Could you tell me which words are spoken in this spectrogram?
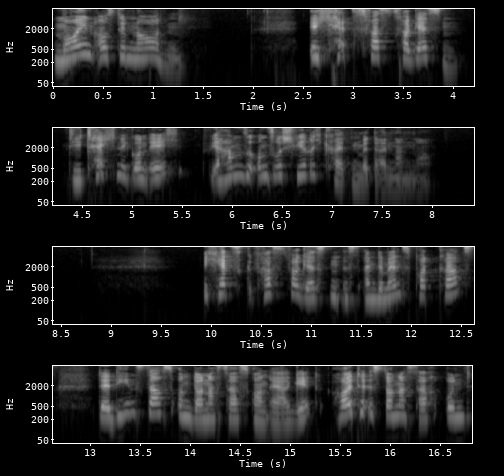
Moin aus dem Norden. Ich hätte es fast vergessen. Die Technik und ich, wir haben so unsere Schwierigkeiten miteinander. Ich hätte es fast vergessen, ist ein Demenz-Podcast, der dienstags und donnerstags on air geht. Heute ist Donnerstag und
